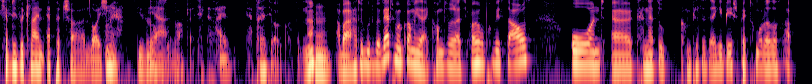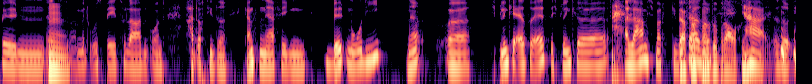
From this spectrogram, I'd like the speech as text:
Ich habe diese kleinen Aperture-Leuchten. Ja. Die sind Ja, auch super. so das war das hat 30 Euro gekostet, ne? Hm. Aber hatte gute Bewertung bekommen. Ich gesagt, kommt für 30 Euro, probierst du aus. Und äh, kann halt so komplettes RGB-Spektrum oder sowas abbilden, ist Hm. äh, mit USB zu laden und hat auch diese ganzen nervigen Bildmodi, ne? Äh, ich blinke SOS, ich blinke Alarm, ich mache Gewitter. Das, was man so braucht. Ja, also, ja,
